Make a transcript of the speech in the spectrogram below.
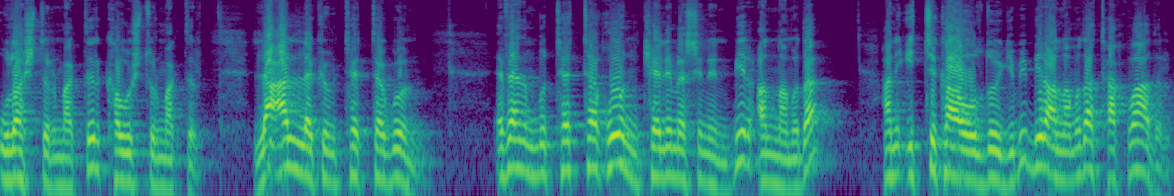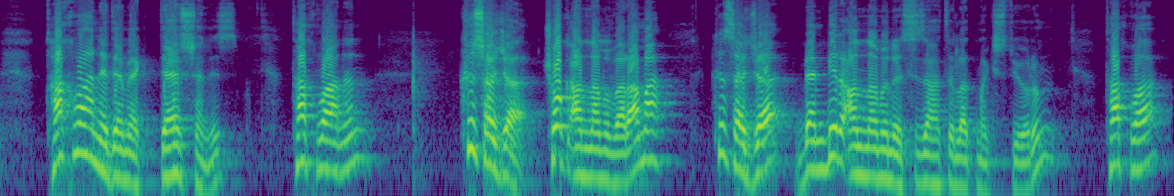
ulaştırmaktır, kavuşturmaktır. Lealleküm tettegun. Efendim bu tettekun kelimesinin bir anlamı da hani ittika olduğu gibi bir anlamı da takvadır. Takva ne demek derseniz takvanın kısaca çok anlamı var ama kısaca ben bir anlamını size hatırlatmak istiyorum. Takva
